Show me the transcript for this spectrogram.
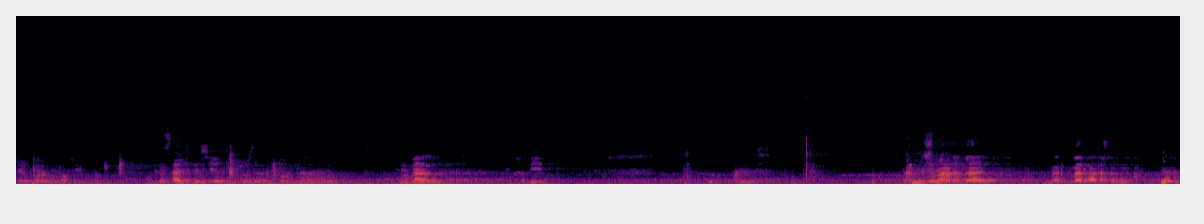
شيخ بارك الله فيكم. المساجد يا شيخ يجوز أن تبنى بمال خبيث؟ يعني جمعنا مال مال هذا خبيث. نعم.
